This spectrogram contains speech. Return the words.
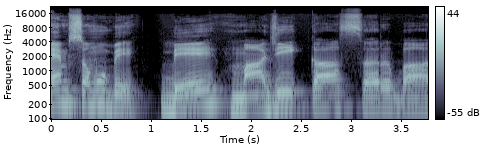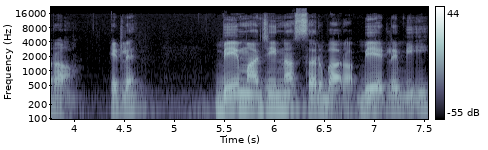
એમ સમૂહ બે બે માજી કા સરબારા એટલે બે માજીના સરબારા બે એટલે બી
